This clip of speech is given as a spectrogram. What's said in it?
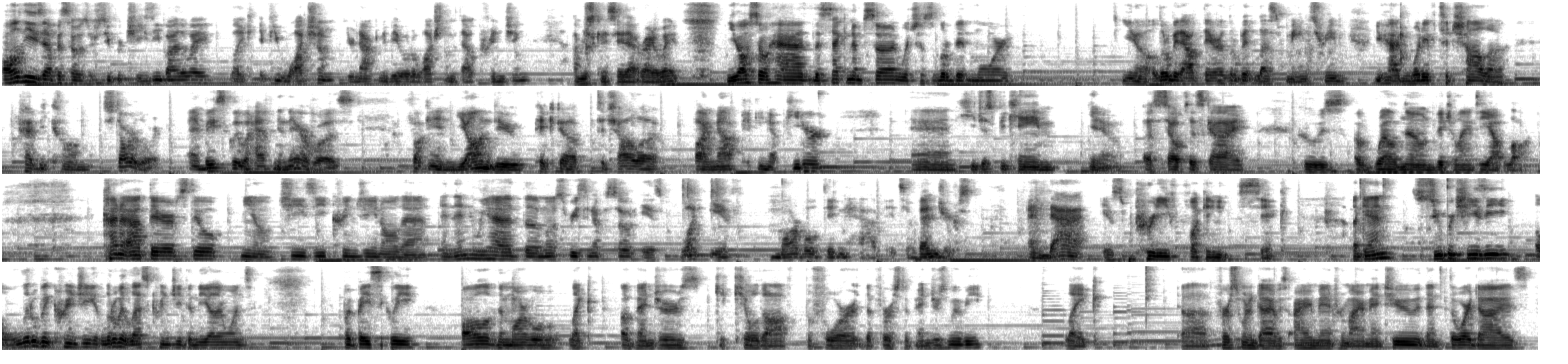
All these episodes are super cheesy, by the way. Like, if you watch them, you're not going to be able to watch them without cringing. I'm just going to say that right away. You also had the second episode, which is a little bit more, you know, a little bit out there, a little bit less mainstream. You had What If T'Challa had become Star Lord? And basically, what happened in there was fucking Yondu picked up T'Challa by not picking up Peter, and he just became, you know, a selfless guy who's a well-known vigilante outlaw. Kind of out there, still, you know, cheesy, cringy, and all that. And then we had the most recent episode is what if Marvel didn't have its Avengers? And that is pretty fucking sick. Again, super cheesy, a little bit cringy, a little bit less cringy than the other ones. But basically, all of the Marvel like Avengers get killed off before the first Avengers movie. Like uh, first one to die was Iron Man from Iron Man 2, then Thor dies,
